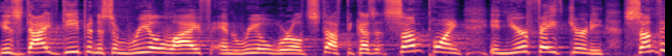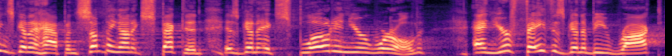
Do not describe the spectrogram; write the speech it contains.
is dive deep into some real life and real world stuff because at some point in your faith journey, something's going to happen, something unexpected is going to explode in your world, and your faith is going to be rocked,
